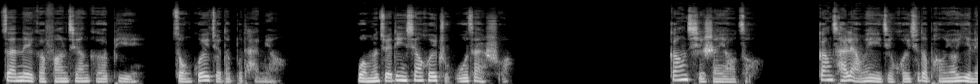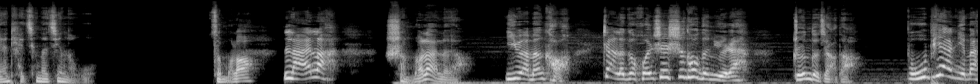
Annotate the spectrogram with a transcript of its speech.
在那个房间隔壁，总归觉得不太妙，我们决定先回主屋再说。刚起身要走，刚才两位已经回去的朋友一脸铁青的进了屋，怎么了？来了！什么来了呀？医院门口站了个浑身湿透的女人。真的假的？不骗你们，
